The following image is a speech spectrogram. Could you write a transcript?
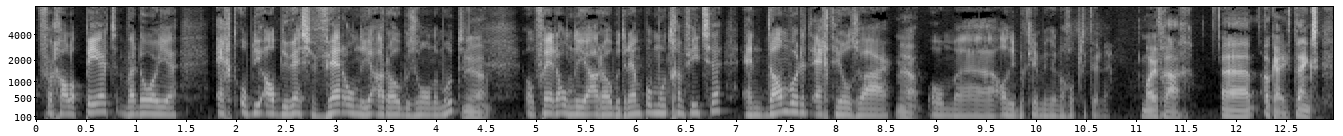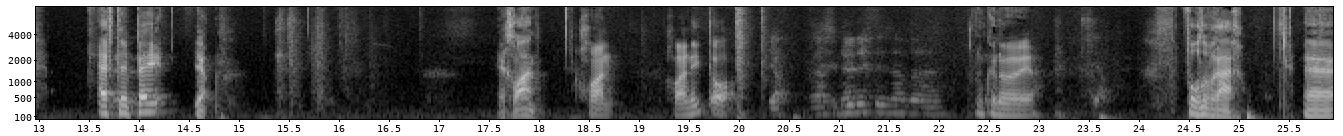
vergalopeerd, waardoor je echt op die Alpe d'Huez ver onder je aerobe zone moet. Ja, Of verder onder je aerobe drempel moet gaan fietsen. En dan wordt het echt heel zwaar ja. om eh, al die beklimmingen nog op te kunnen. Mooie vraag. Eh, Oké, thanks. FTP, ja. Hey, gewoon. Gewoon, gewoon niet toch. Ja, als de deur dicht is, dan... Dan kunnen we weer. Volgende vraag. Eh,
